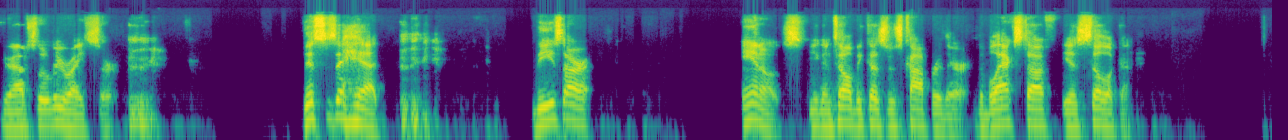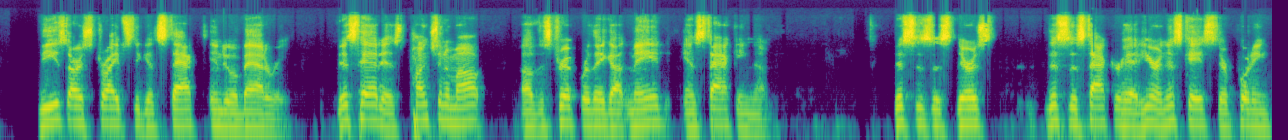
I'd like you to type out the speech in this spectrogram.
You're absolutely right, sir. this is a head. These are anodes. You can tell because there's copper there. The black stuff is silicon. These are stripes that get stacked into a battery. This head is punching them out of the strip where they got made and stacking them. This is a, there's this is a stacker head here. In this case, they're putting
